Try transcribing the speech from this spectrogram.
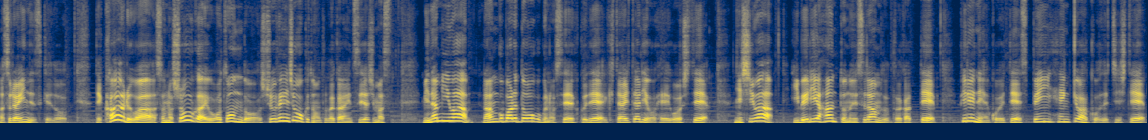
あ、それはいいんですけど、で、カールはその生涯をほとんど周辺諸国との戦いに費やします。南はランゴバルド王国の征服で北イタリアを併合して、西はイベリア半島のイスラームと戦って、ピレネを越えてスペイン辺境博を設置して、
